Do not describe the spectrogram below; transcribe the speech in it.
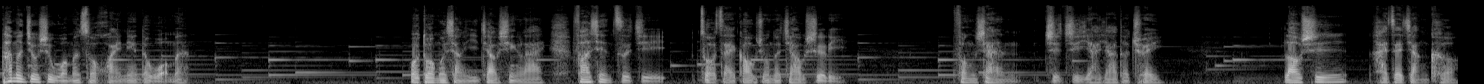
他们就是我们所怀念的我们。我多么想一觉醒来，发现自己坐在高中的教室里，风扇吱吱呀呀的吹，老师还在讲课。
